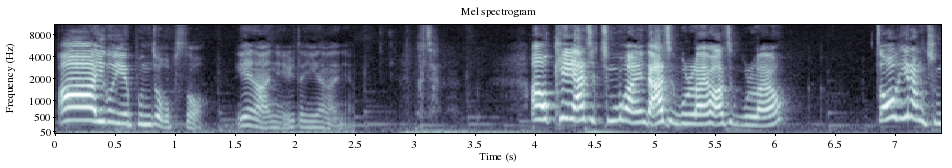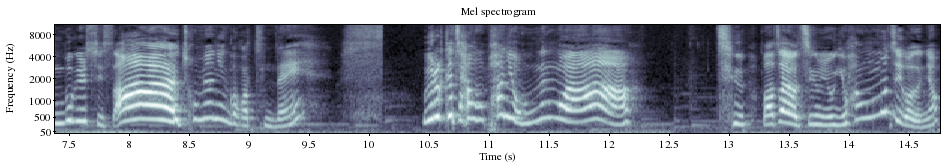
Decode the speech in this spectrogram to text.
아 이거 얘 본 적 없어. 얘는 아니야. 일단 얘는 아니야. 가자. 아 오케이. 아직 중복 아닌데 아직 몰라요? 아직 몰라요? 쩍이랑 중복일 수 있어. 아 초면인 것 같은데? 왜 이렇게 장판이 없는 거야? 지금 맞아요. 지금 여기 황무지거든요.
